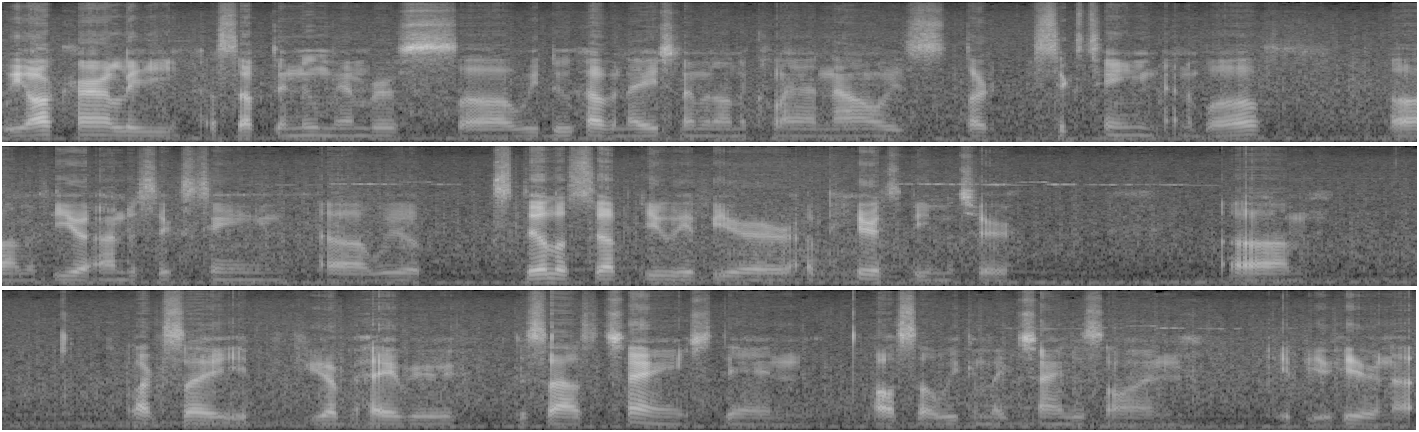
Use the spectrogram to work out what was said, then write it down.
we are currently accepting new members. Uh, we do have an age limit on the clan now. It's 16 and above. Um, if you're under 16, uh, we'll still accept you if you appear to be mature. Um, like I say, if your behavior decides to change, then also we can make changes on if you're here or not.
